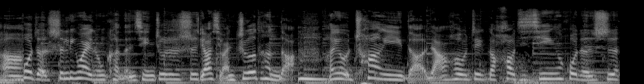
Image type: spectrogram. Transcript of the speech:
啊，或者是另外一种可能性，就是是比较喜欢折腾的，很有创意的，然后这个好奇心或者是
